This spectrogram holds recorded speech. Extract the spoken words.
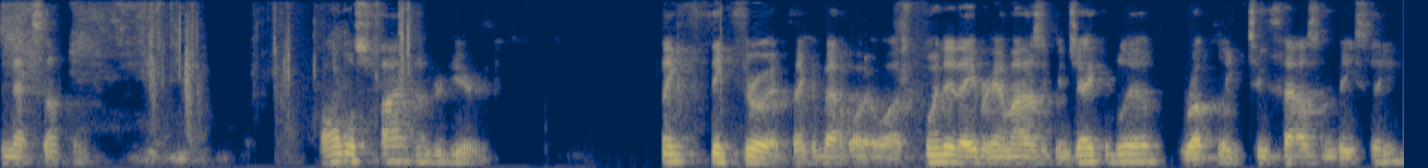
Isn't that something? Almost 500 years. Think, think through it. Think about what it was. When did Abraham, Isaac, and Jacob live? Roughly 2000 BC.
